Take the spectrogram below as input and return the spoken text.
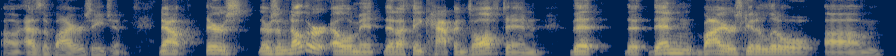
uh, as a buyer's agent. Now, there's there's another element that I think happens often that that then buyers get a little um,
